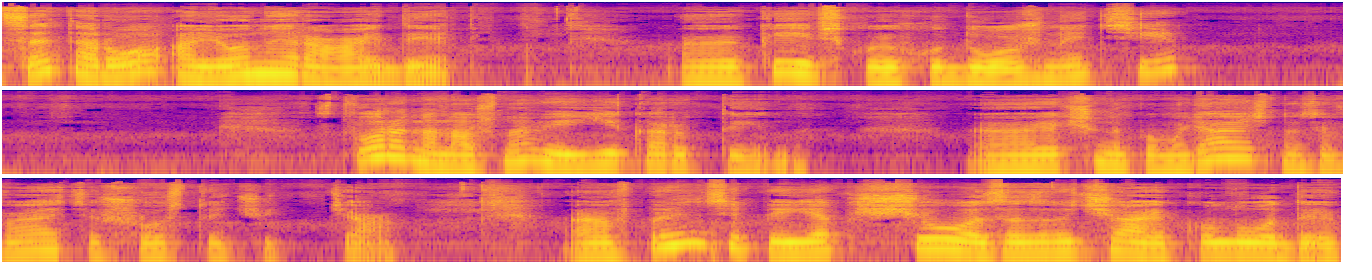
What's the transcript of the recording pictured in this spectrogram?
Це Таро Альони Райди, київської художниці створена на основі її картин. Е, Якщо не помиляюсь, називається Шосте чуття. Е, В принципі, якщо зазвичай колоди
